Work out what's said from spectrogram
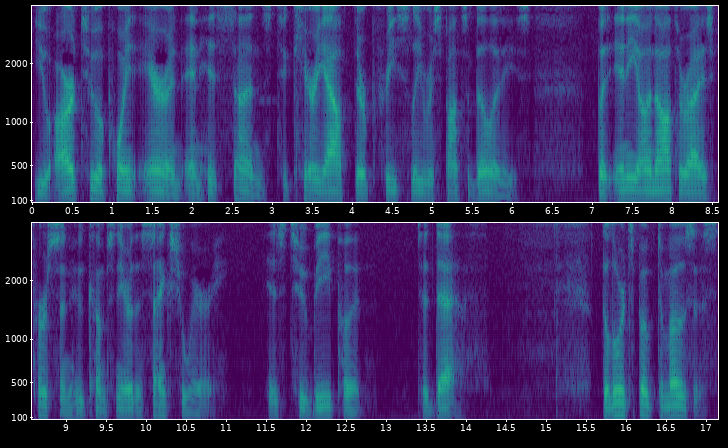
You are to appoint Aaron and his sons to carry out their priestly responsibilities. But any unauthorized person who comes near the sanctuary is to be put to death. The Lord spoke to Moses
